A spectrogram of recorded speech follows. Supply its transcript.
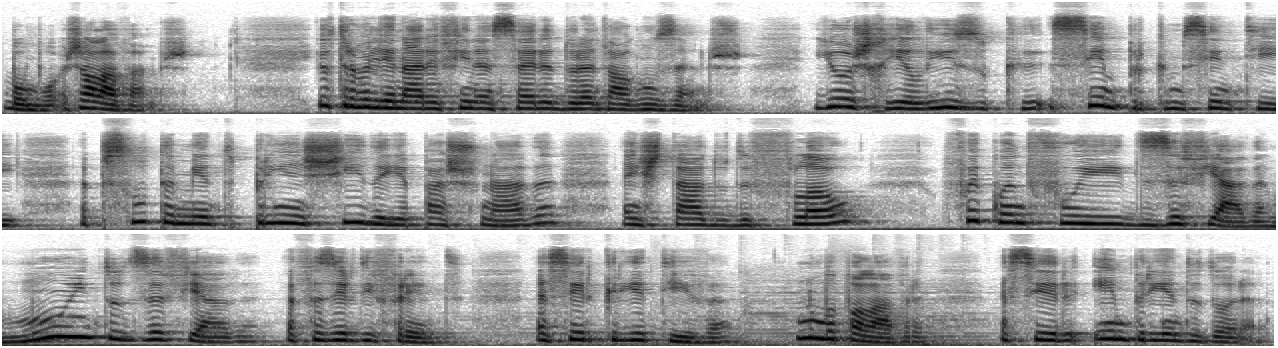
Bom, bom, já lá vamos. Eu trabalhei na área financeira durante alguns anos e hoje realizo que sempre que me senti absolutamente preenchida e apaixonada, em estado de flow, foi quando fui desafiada, muito desafiada, a fazer diferente, a ser criativa, numa palavra, a ser empreendedora.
